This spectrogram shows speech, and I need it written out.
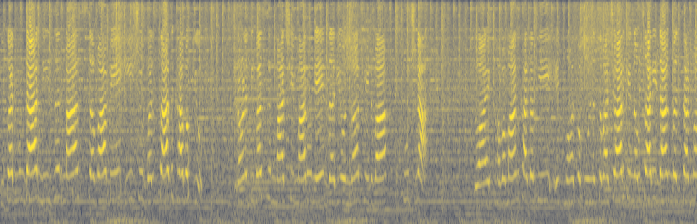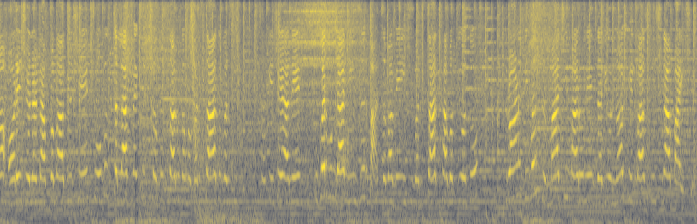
કુકરમુંડા, નીઝરમાં સવા બે ઇંચ વરસાદ ખાબક્યો. ત્રણ દિવસ માછીમારોને દરિયો ન ખેડવા સૂચના. તો આ એક હવામાન ખાતાથી એક મહત્વપૂર્ણ સમાચાર કે નવસારી, ડાંગ, વલસાડમાં ઓરેન્જ એલર્ટ આપવામાં આવ્યું છે. ચોવીસ કલાકમાં એકસો છવ્વીસ તાલુકામાં વરસાદ વરસી શકે છે અને કુકરમુંડા નીઝરમાં સવા બે ઇંચ વરસાદ ખાબક્યો હતો. ત્રણ દિવસ માછીમારોને દરિયો ન ખેડવા સૂચના અપાઈ છે.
